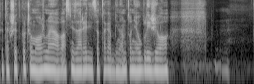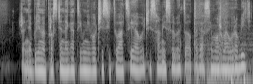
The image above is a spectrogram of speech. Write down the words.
To je tak všetko, čo môžeme a vlastne zariadiť sa tak, aby nám to neublížilo že nebudeme proste negatívni voči situácii a voči sami sebe, to tak asi môžeme urobiť.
